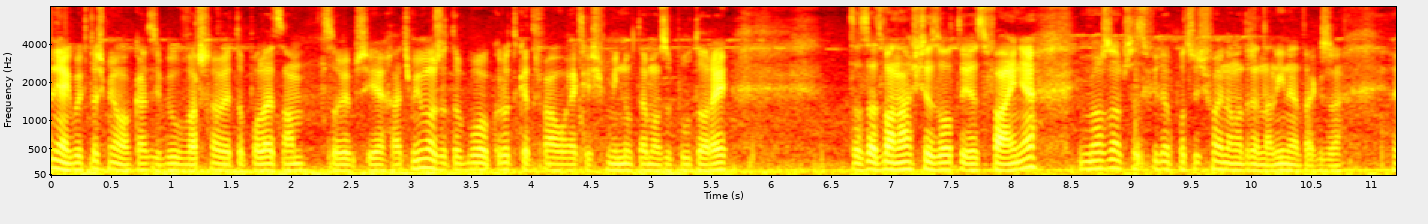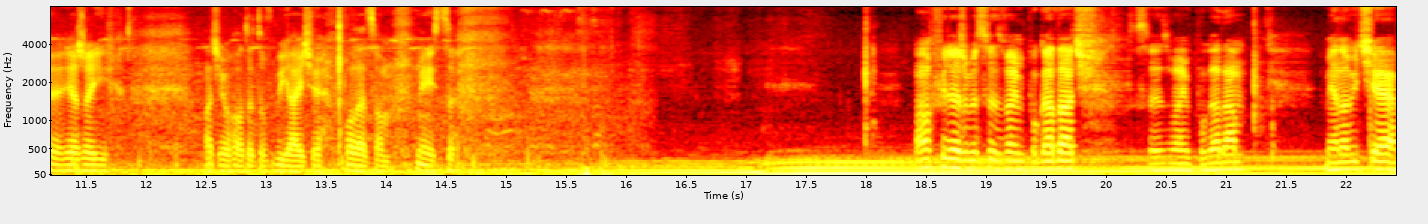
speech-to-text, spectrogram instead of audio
Ogólnie jakby ktoś miał okazję, był w Warszawie, to polecam sobie przyjechać. Mimo, że to było krótkie, trwało jakieś minutę, może półtorej, to za 12 zł jest fajnie i można przez chwilę poczuć fajną adrenalinę, także e, jeżeli macie ochotę, to wbijajcie, polecam miejsce. Mam chwilę, żeby sobie z Wami pogadać, to sobie z Wami pogadam. Mianowicie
